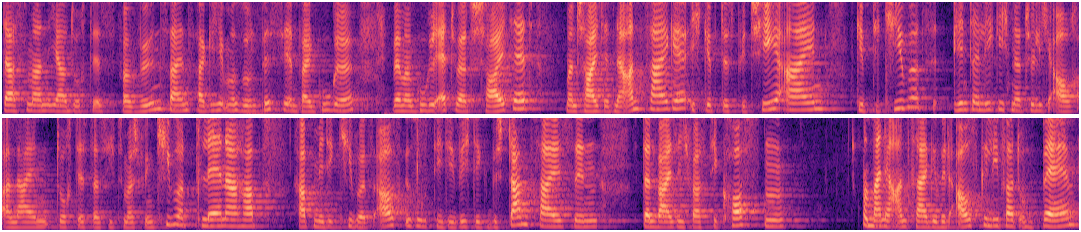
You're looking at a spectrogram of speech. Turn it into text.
dass man ja durch das Verwöhntsein, sage ich immer so ein bisschen bei Google, wenn man Google AdWords schaltet, man schaltet eine Anzeige, ich gebe das Budget ein, gebe die Keywords, hinterlege ich natürlich auch allein durch das, dass ich zum Beispiel einen Keyword-Planner habe, habe mir die Keywords ausgesucht, die die wichtige Bestandteil sind, dann weiß ich, was die kosten und meine Anzeige wird ausgeliefert und bam,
